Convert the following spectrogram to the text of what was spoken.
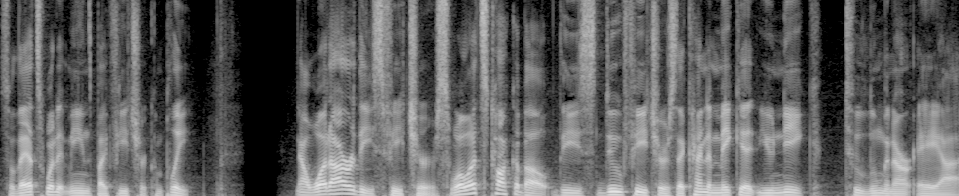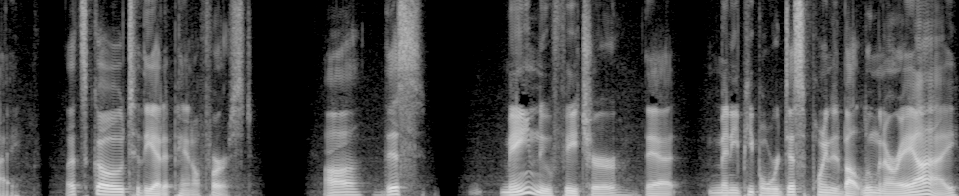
So that's what it means by feature complete. Now, what are these features? Well, let's talk about these new features that kind of make it unique to Luminar AI. Let's go to the edit panel first. Uh, this main new feature that many people were disappointed about Luminar AI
